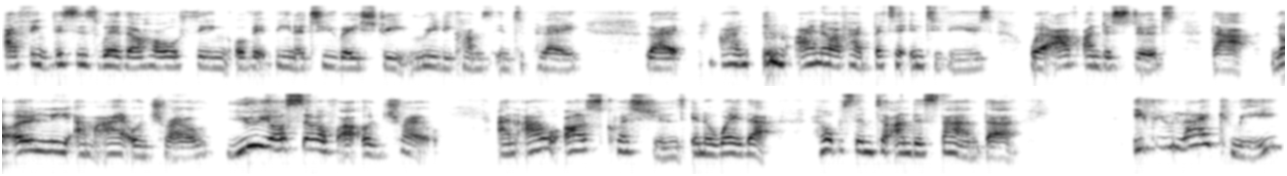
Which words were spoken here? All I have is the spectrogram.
I think this is where the whole thing of it being a two way street really comes into play. Like I, I know I've had better interviews where I've understood that not only am I on trial, you yourself are on trial, and I will ask questions in a way that helps them to understand that if you like me,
